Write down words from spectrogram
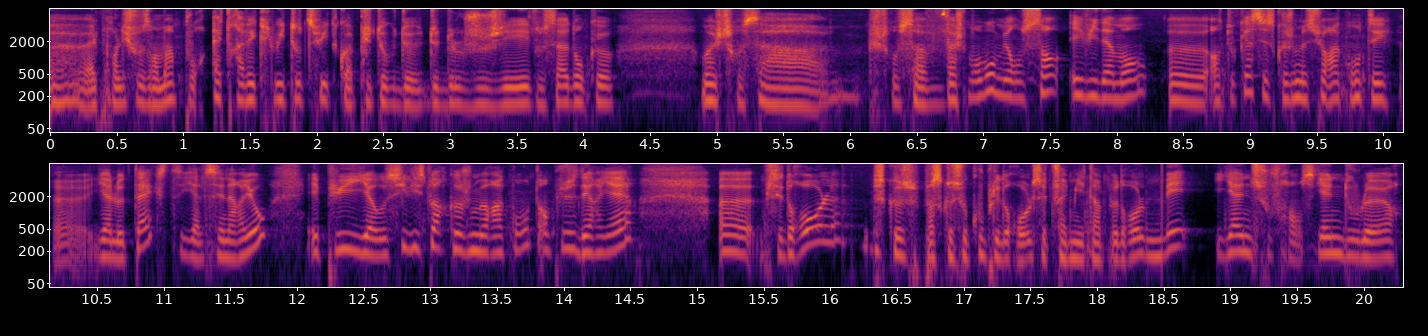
Euh, elle prend les choses en main pour être avec lui tout de suite, quoi, plutôt que de, le juger, tout ça. Donc, euh, moi, je trouve ça, je trouve ça vachement beau, mais on sent évidemment, en tout cas, c'est ce que je me suis raconté. Il y a le texte, il y a le scénario, et puis il y a aussi l'histoire que je me raconte en plus derrière. C'est drôle parce que parce que ce couple est drôle, cette famille est un peu drôle, mais il y a une souffrance, il y a une douleur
